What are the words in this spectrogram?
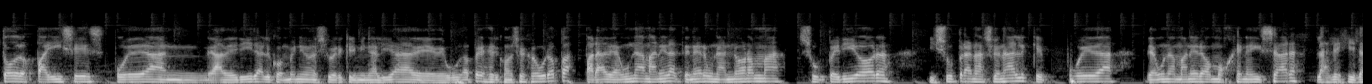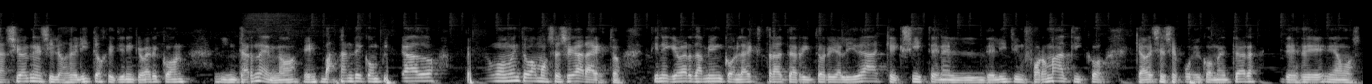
todos los países puedan adherir al convenio de cibercriminalidad de, Budapest del Consejo de Europa para de alguna manera tener una norma superior y supranacional que pueda de alguna manera homogeneizar las legislaciones y los delitos que tienen que ver con Internet, ¿no? Es bastante complicado, pero en un momento vamos a llegar a esto. Tiene que ver también con la extraterritorialidad que existe en el delito informático, que a veces se puede cometer desde, digamos,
